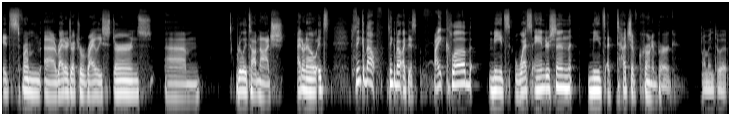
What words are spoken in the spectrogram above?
it's from uh, writer director Riley Stearns. Um, really top notch. I don't know. It's think about think about it like this: Fight Club meets Wes Anderson meets a touch of Cronenberg. I'm into it.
